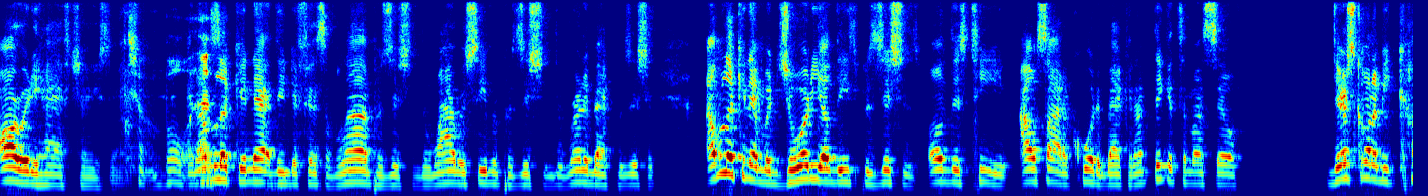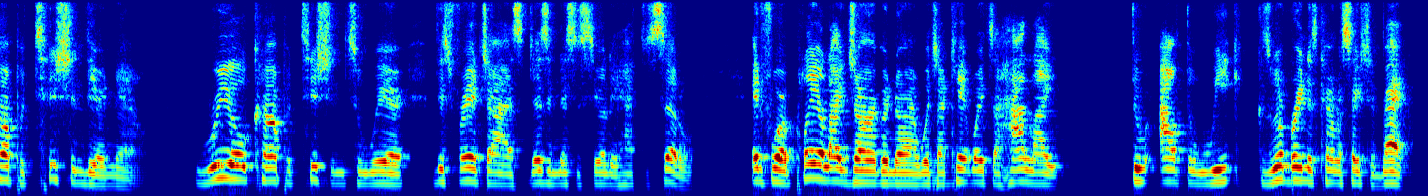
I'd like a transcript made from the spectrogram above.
already has changed that. Boy, And I'm looking at the defensive line position, the wide receiver position, the running back position. I'm looking at majority of these positions on this team outside of quarterback, and I'm thinking to myself, there's going to be competition there now, real competition to where this franchise doesn't necessarily have to settle. And for a player like John Greenard, which I can't wait to highlight throughout the week, because we'll bring this conversation back.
